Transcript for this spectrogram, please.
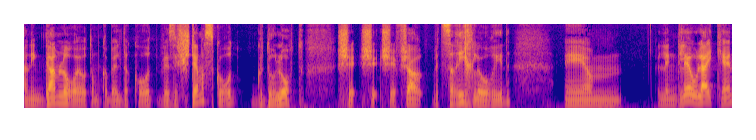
אני גם לא רואה אותו מקבל דקות, וזה שתי משכורות גדולות ש, ש, שאפשר וצריך להוריד. לנגלה אולי כן,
